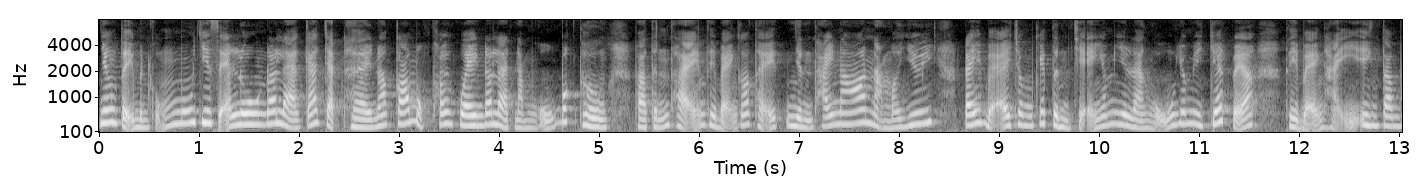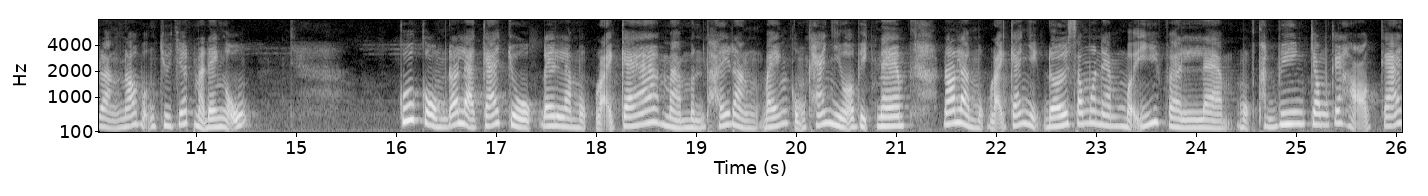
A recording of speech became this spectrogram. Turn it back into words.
Nhân tiện mình cũng muốn chia sẻ luôn đó là cá chạch hề nó có một thói quen đó là nằm ngủ bất thường và thỉnh thoảng thì bạn có thể nhìn thấy nó nằm ở dưới đáy bể trong cái tình trạng giống như là ngủ giống như chết vậy á thì bạn hãy yên tâm rằng nó vẫn chưa chết mà đang ngủ. Cuối cùng đó là cá chuột, đây là một loại cá mà mình thấy rằng bán cũng khá nhiều ở Việt Nam. Nó là một loại cá nhiệt đới sống ở Nam Mỹ và là một thành viên trong cái họ cá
